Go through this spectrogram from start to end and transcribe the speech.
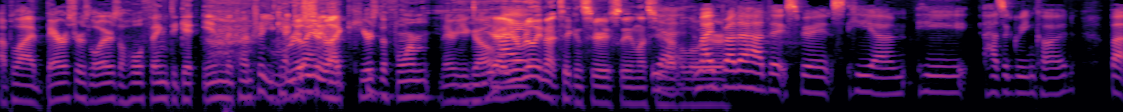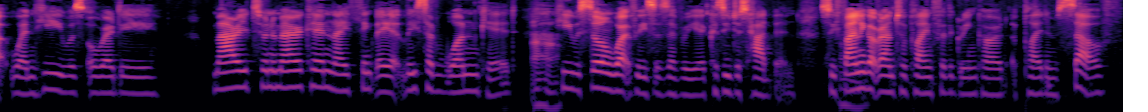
apply barristers, lawyers, the whole thing to get in the country. You can't Really, just say like, "Here's the form. There you go." yeah, My- you're really not taken seriously unless you have a lawyer. My brother had the experience. He um he has a green card, but when he was already married to an American, I think they at least had one kid. Uh-huh. He was still on work visas every year because he just had been. So he Uh-huh. finally got around to applying for the green card. Applied himself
